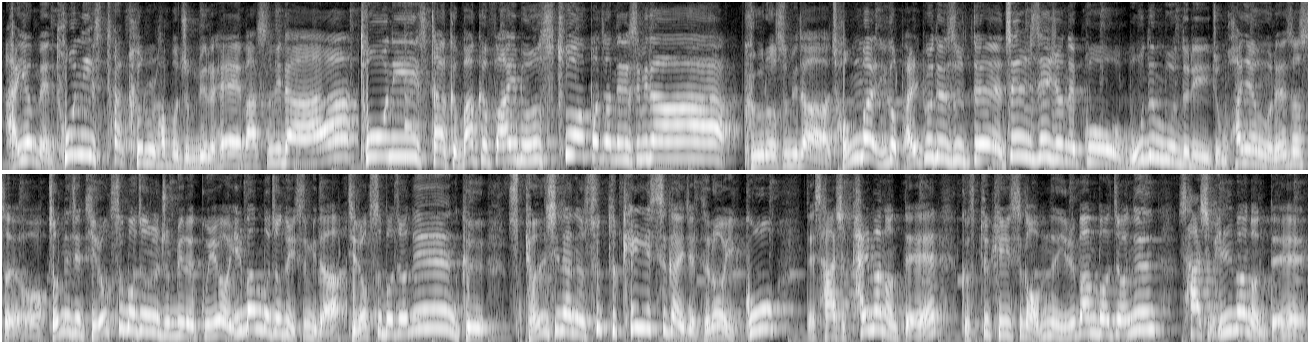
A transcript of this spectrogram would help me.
아이언맨 토니 스타크를 한번 준비를 해봤습니다. 토니 스타크 마크5 suit up 버전 되겠습니다. 그렇습니다. 정말 이거 발표됐을 때 센세이션했고 모든 분들이 좀 환영을 했었어요. 저는 이제 디럭스 버전을 준비를 했고요. 일반 버전도 있습니다. 디럭스 버전은 그 변신하는 수트 케이스가 이제 들어있고 네, 48만 원대 그 수트 케이스가 없는 일반 버전은 41만 원대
